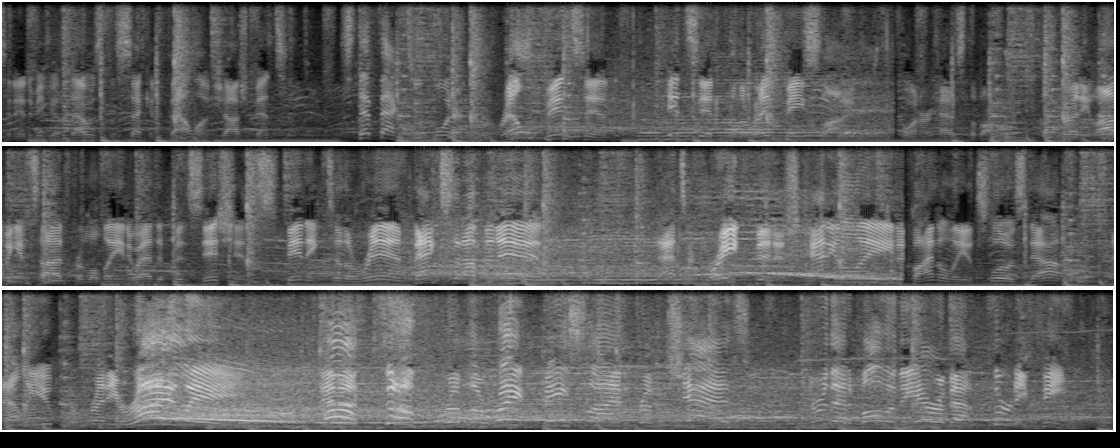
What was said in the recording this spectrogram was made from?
Fascinated because that was the second foul on Josh Benson. Step back two pointer. Terrell Vinson hits it for the right baseline. Corner has the ball. Ready, lobbing inside for Lalanne, who had the position, spinning to the rim, banks it up and in. That's a great finish. Cady Lalanne. Finally, it slows down. Alley oop for Freddie Riley. And a dunk from the right baseline from Chaz. Threw that ball in the air about 30 feet.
